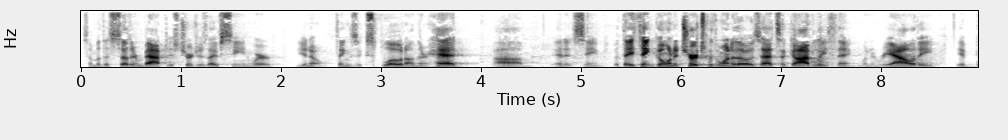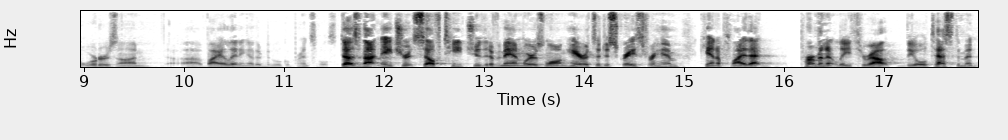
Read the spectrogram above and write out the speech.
some of the Southern Baptist churches I've seen where, you know, things explode on their head. Um, and it seems. But they think going to church with one of those, that's a godly thing, when in reality, it borders on uh, violating other biblical principles. Does not nature itself teach you that if a man wears long hair, it's a disgrace for him? Can't apply that permanently throughout the Old Testament.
